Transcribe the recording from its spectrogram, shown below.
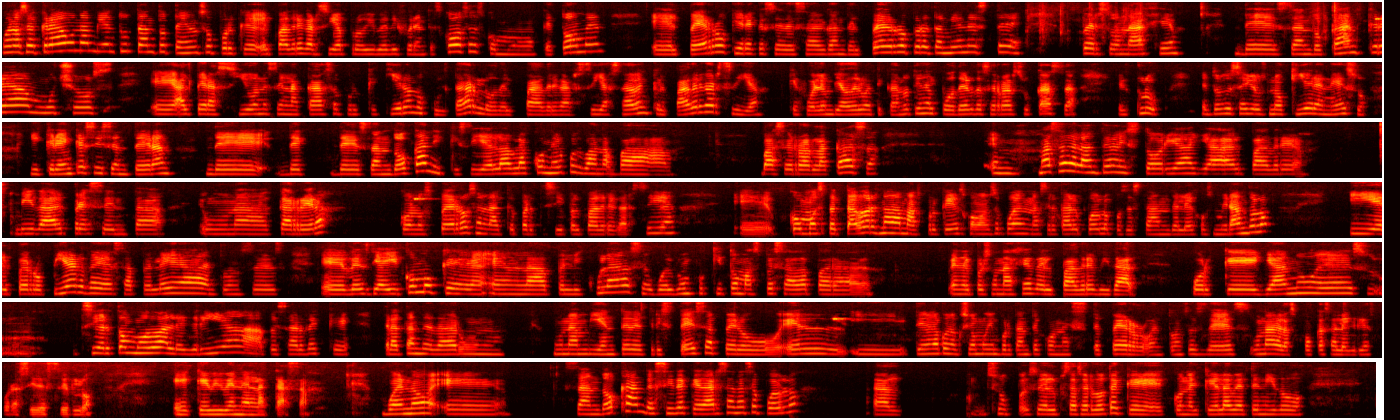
Bueno, se crea un ambiente un tanto tenso porque el padre García prohíbe diferentes cosas como que tomen, el perro quiere que se dessalgan del perro, pero también este personaje de Sandokan crea muchas eh, alteraciones en la casa porque quieren ocultarlo del padre García. Saben que el padre García, que fue el enviado del Vaticano, tiene el poder de cerrar su casa, el club. Entonces ellos no quieren eso y creen que si se enteran de, de, de Sandokan y que si él habla con él, pues van a, va, va a cerrar la casa. más adelante en la historia ya el padre Vidal presenta una carrera con los perros en la que participa el padre García. Eh, como espectadores nada más, porque ellos como no se pueden acercar al pueblo, pues están de lejos mirándolo y el perro pierde esa pelea, entonces eh, desde ahí como que en la película se vuelve un poquito más pesada para en el personaje del padre Vidal, porque ya no es cierto modo alegría, a pesar de que tratan de dar un, un ambiente de tristeza, pero él y tiene una conexión muy importante con este perro, entonces es una de las pocas alegrías, por así decirlo eh, que viven en la casa. Bueno, eh, Sandokan decide quedarse en ese pueblo. Al, pues, el sacerdote que, con el que él había tenido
